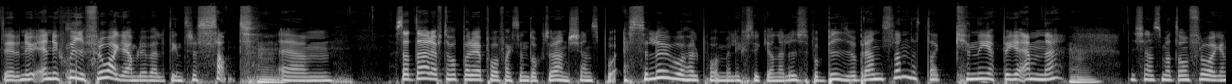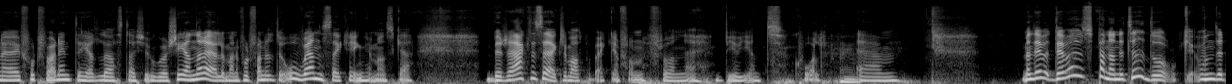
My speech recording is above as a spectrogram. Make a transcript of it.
det, energifrågan blev väldigt intressant. Mm. Um, så därefter hoppade jag på faktiskt en doktorandtjänst på SLU och höll på med livscykelanalys på biobränslen, detta knepiga ämne. Mm. Det känns som att de frågorna är fortfarande inte helt lösta 20 år senare, eller man är fortfarande lite oense kring hur man ska beräkna sig klimatpåverkan från, från eh, biogent kol. Mm. Um, men det, det, var en spännande tid och under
